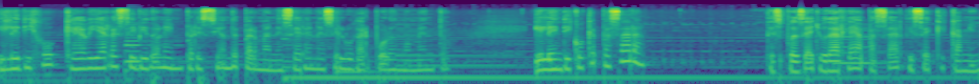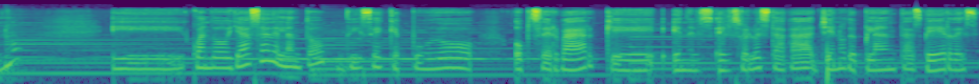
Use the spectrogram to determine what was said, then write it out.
y le dijo que había recibido la impresión de permanecer en ese lugar por un momento y le indicó que pasara. Después de ayudarle a pasar, dice que caminó y cuando ya se adelantó, dice que pudo observar que en el, el suelo estaba lleno de plantas verdes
